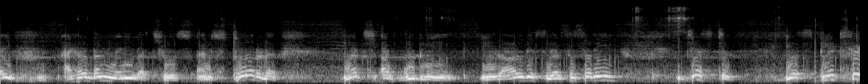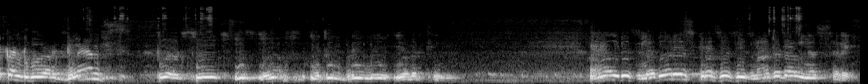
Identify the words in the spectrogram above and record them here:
life, I have done many virtues and stored much of goodwill. Is all this necessary? Just a split second, your glance towards me is enough. It will bring me everything. All this laborious process is not at all necessary.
